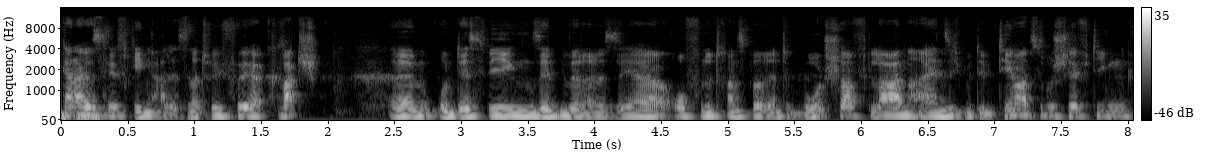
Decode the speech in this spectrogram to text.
Cannabis hilft gegen alles. Natürlich völliger Quatsch. Ähm, und deswegen senden wir da eine sehr offene, transparente Botschaft, laden ein, sich mit dem Thema zu beschäftigen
